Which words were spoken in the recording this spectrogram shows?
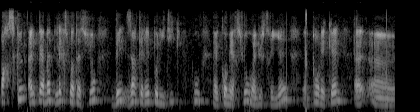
parce qu'elles permettent l'exploitation des intérêts politiques ou euh, commerciaux ou industriels euh, pour lesquels euh,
